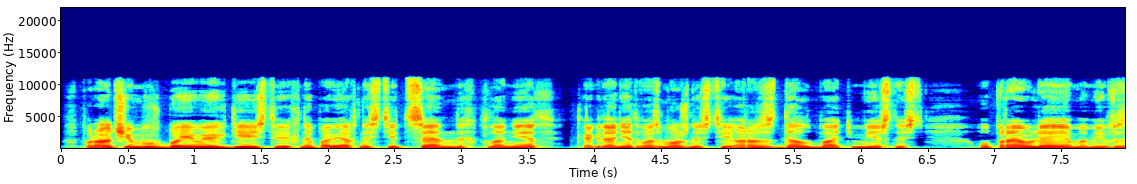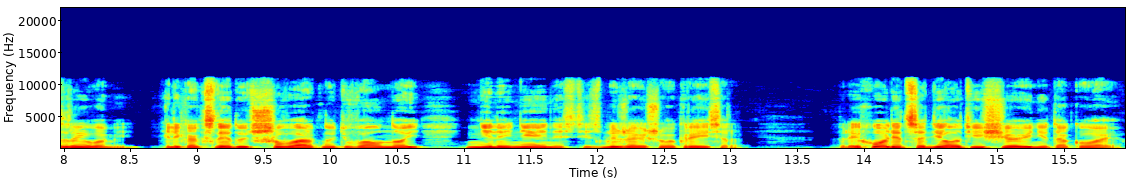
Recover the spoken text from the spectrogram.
Впрочем, в боевых действиях на поверхности ценных планет, когда нет возможности раздолбать местность управляемыми взрывами, или как следует шваркнуть волной нелинейности с ближайшего крейсера. Приходится делать еще и не такое.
